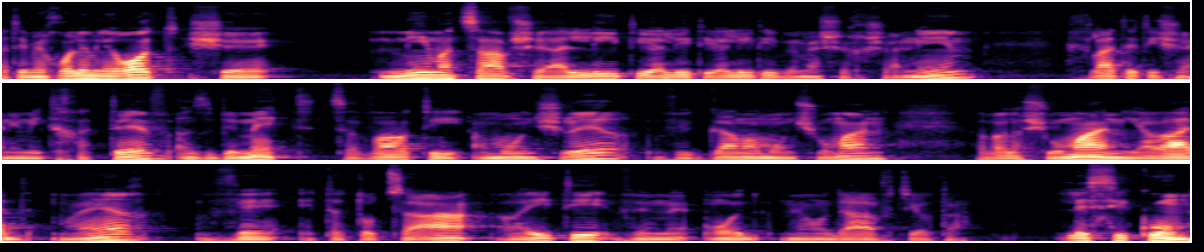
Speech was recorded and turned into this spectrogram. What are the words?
אתם יכולים לראות שממצב שעליתי, עליתי, עליתי במשך שנים, החלטתי שאני מתחתב, אז באמת צברתי המון שריר וגם המון שומן, אבל השומן ירד מהר, ואת התוצאה ראיתי ומאוד מאוד אהבתי אותה. לסיכום,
